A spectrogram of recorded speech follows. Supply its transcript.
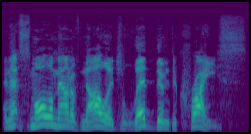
And that small amount of knowledge led them to Christ.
